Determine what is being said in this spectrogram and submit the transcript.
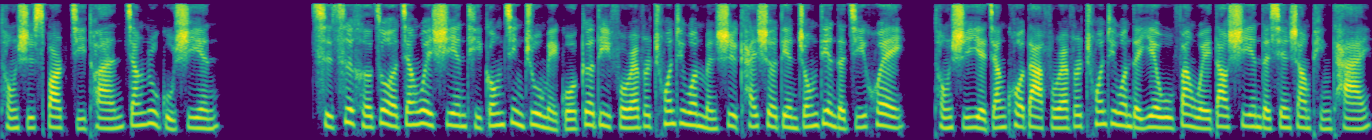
同时 Spark 集团将入股诗颜。此次合作将为诗颜提供进驻美国各地 Forever 21门市开设店中店的机会。同时也将扩大 Forever 21的业务范围到诗颜的线上平台。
